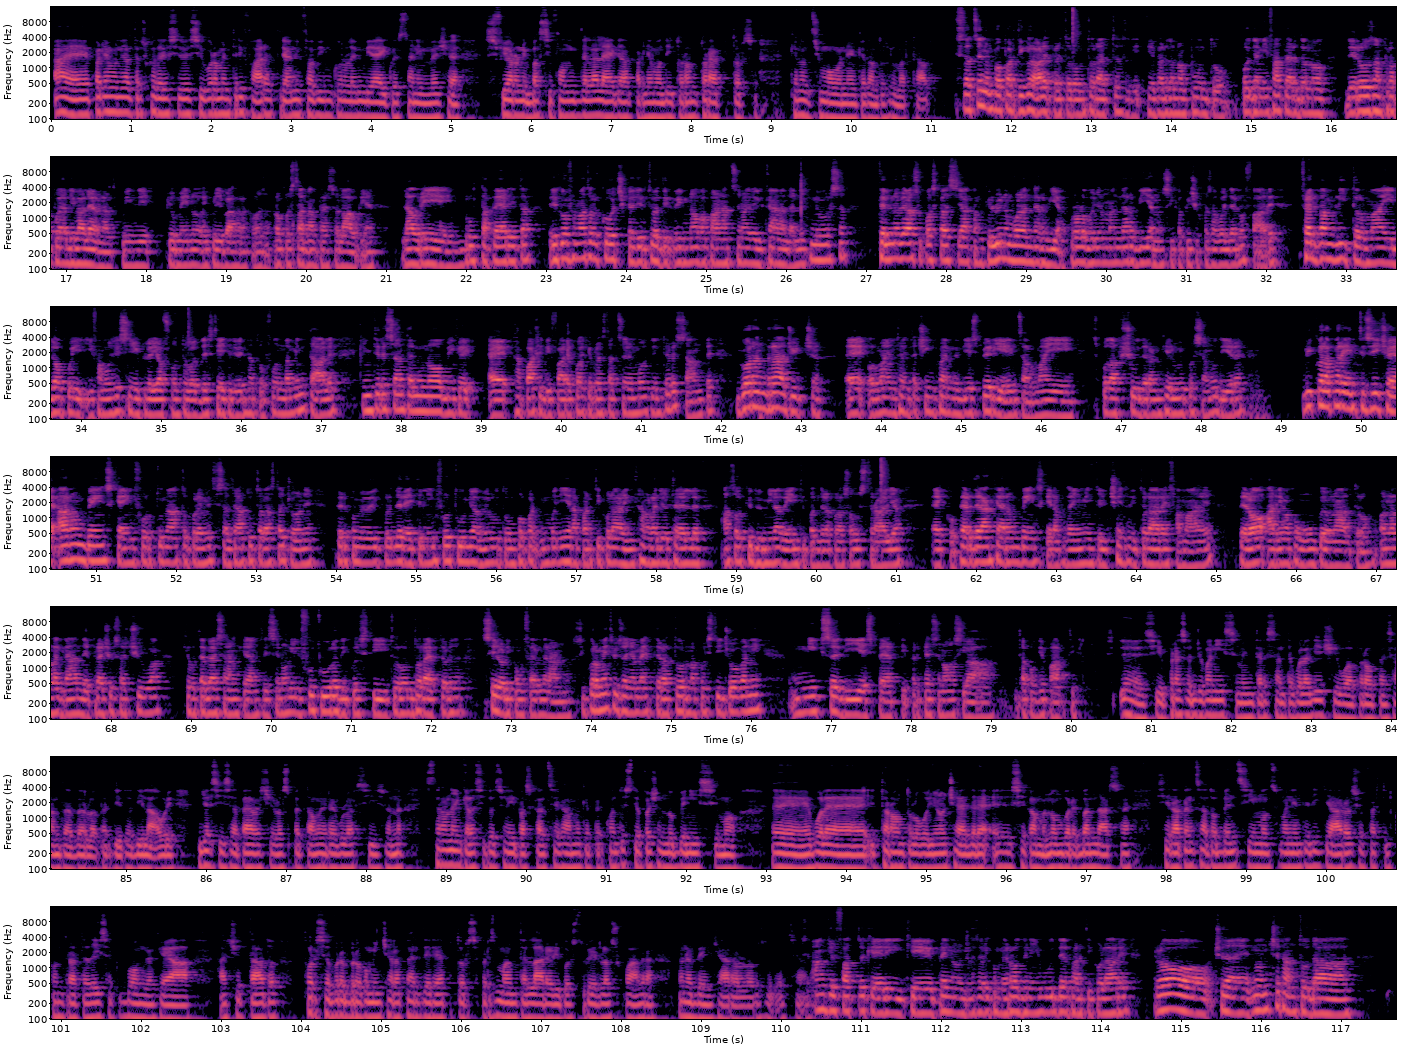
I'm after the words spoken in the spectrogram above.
Ah, e parliamo di altre squadre che si deve sicuramente rifare. Tre anni fa vincono l'NBA, quest'anno invece sfiorano i bassi fondi della Lega. Parliamo dei Toronto Raptors che non si muovono neanche tanto sul mercato. Situazione un po' particolare per Toronto Raptors che, che perdono appunto un po' di anni fa perdono De Rosa però poi arriva Leonard quindi più o meno equilibrata la cosa però quest'anno hanno perso Lauri eh. Lauri brutta perdita, riconfermato il coach che addirittura rinnova con la nazionale del Canada, Nick Nurse, telenovela su Pascal Siakam che lui non vuole andare via, però lo vogliono mandare via, non si capisce cosa vogliano fare. Fred Van Vliet ormai dopo i, i famosissimi playoff contro Golden State è diventato fondamentale, interessante è Nunobi che è capace di fare qualche prestazione molto interessante, Goran Dragic è ormai un 35enne di esperienza, ormai spot up shooter anche lui possiamo dire, Piccola parentesi, c'è Aaron Baines che è infortunato, probabilmente salterà tutta la stagione, per come vi ricorderete l'infortunio è avvenuto un po' in maniera particolare in camera di hotel a Tokyo 2020 quando era con la sua Australia. Ecco, perdere anche Aaron Baines che era probabilmente il centro titolare fa male, però arriva comunque un altro, un alla grande, Precious Achua, che potrebbe essere anche, anzi se non il futuro di questi Toronto Raptors se lo riconfermeranno. Sicuramente bisogna mettere attorno a questi giovani un mix di esperti perché sennò si va da poche parti. Eh sì, presa giovanissima, interessante quella di Eshua, però pesante davvero la perdita di Lauri. Già si sapeva, ce lo aspettavamo in regular season. Strana anche la situazione di Pascal Siakam che per quanto stia facendo benissimo, eh, vuole, il Toronto lo vogliono cedere e Siakam non vorrebbe andarsene. Si era pensato a Ben Simmons, ma niente di chiaro. Si è offerto il contratto ad Isaac Bonga che ha accettato. Forse vorrebbero cominciare a perdere i Raptors per smantellare e ricostruire la squadra non è ben chiaro la loro situazione. Anche il fatto che, che prendono giocatori come Rodney Wood è particolare, però cioè, non c'è tanto da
